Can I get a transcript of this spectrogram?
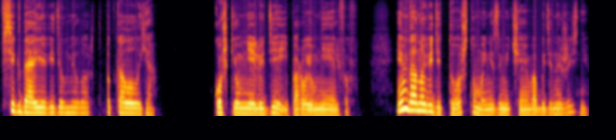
всегда ее видел, милорд, подколола я. Кошки умнее людей и порой умнее эльфов. Им дано видеть то, что мы не замечаем в обыденной жизни.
